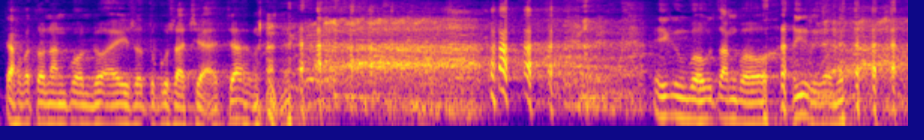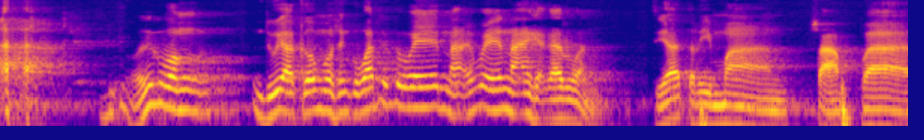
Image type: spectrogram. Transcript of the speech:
cah wetonan pondok ae iso tuku saja aja. Iku mbah utang mbah kan. Iku wong duwe agama sing kuat itu enak, enak gak karuan. Dia terima, sabar,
